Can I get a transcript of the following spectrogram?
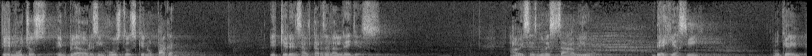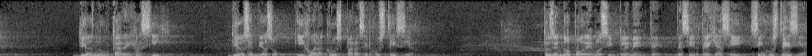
Y hay muchos empleadores injustos que no pagan y quieren saltarse las leyes. A veces no es sabio, deje así. ¿Ok? Dios nunca deja así. Dios envió a su Hijo a la cruz para hacer justicia. Entonces no podemos simplemente decir, deje así, sin justicia.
